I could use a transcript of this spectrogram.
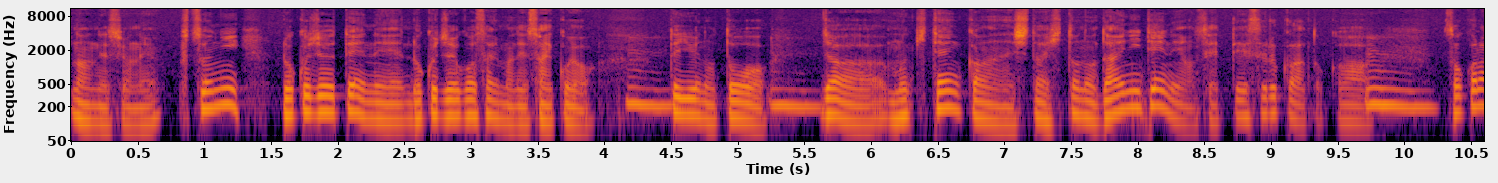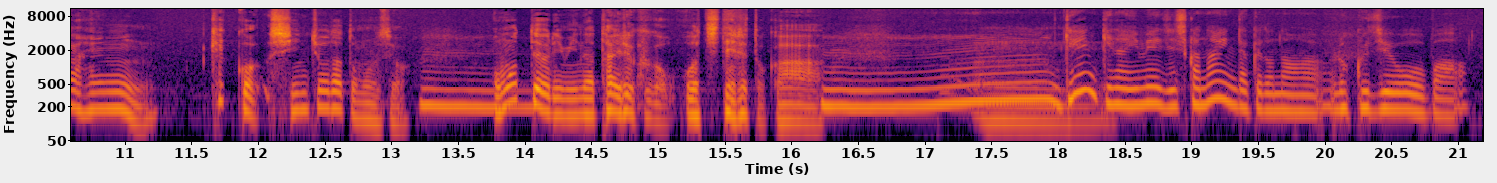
なんですよね。普通に60定年65歳まで再雇用っていうのと、うん、じゃあ無期転換した人の第二定年を設定するかとか、うん、そこら辺結構慎重だと思うんですよ、思ったよりみんな体力が落ちてるとか元気なイメージしかないんだけどな60オーバー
